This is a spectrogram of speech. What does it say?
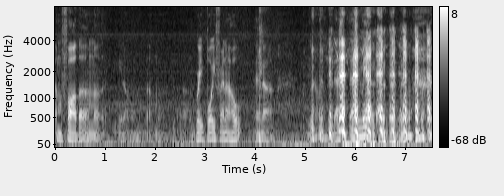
I'm a father. I'm a, you know, I'm a, a great boyfriend. I hope, and uh, you know, that's, that's me. you know.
